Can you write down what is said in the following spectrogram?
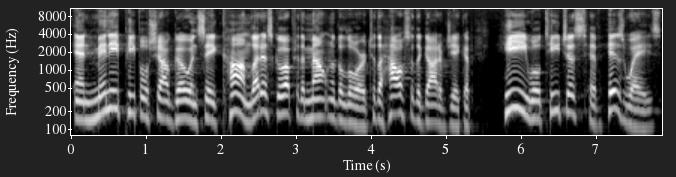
And many people shall go and say, Come, let us go up to the mountain of the Lord, to the house of the God of Jacob. He will teach us of his ways.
